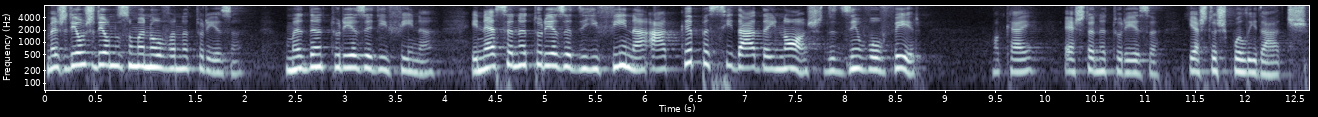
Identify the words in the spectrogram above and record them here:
Mas Deus deu-nos uma nova natureza, uma natureza divina. E nessa natureza divina há a capacidade em nós de desenvolver, ok? Esta natureza e estas qualidades.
